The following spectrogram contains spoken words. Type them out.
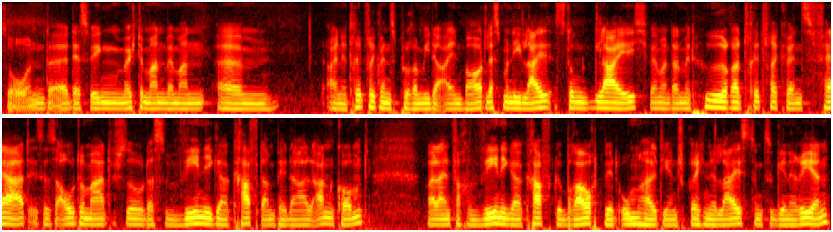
So, und äh, deswegen möchte man, wenn man ähm, eine Trittfrequenzpyramide einbaut, lässt man die Leistung gleich. Wenn man dann mit höherer Trittfrequenz fährt, ist es automatisch so, dass weniger Kraft am Pedal ankommt, weil einfach weniger Kraft gebraucht wird, um halt die entsprechende Leistung zu generieren.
